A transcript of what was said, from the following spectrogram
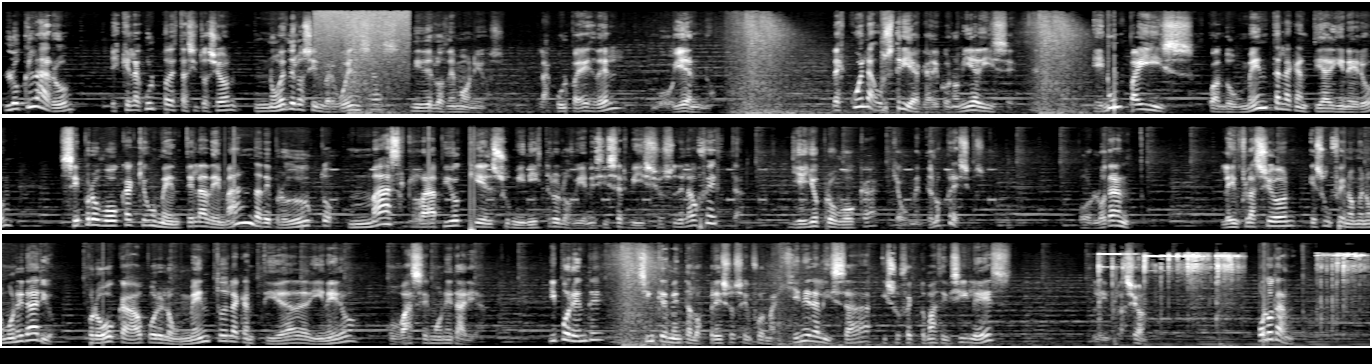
Lo claro es que la culpa de esta situación no es de los sinvergüenzas ni de los demonios. La culpa es del gobierno. La Escuela Austríaca de Economía dice, en un país, cuando aumenta la cantidad de dinero, se provoca que aumente la demanda de producto más rápido que el suministro de los bienes y servicios de la oferta, y ello provoca que aumenten los precios. Por lo tanto, la inflación es un fenómeno monetario provocado por el aumento de la cantidad de dinero o base monetaria, y por ende se incrementan los precios en forma generalizada y su efecto más visible es la inflación. Por lo tanto,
